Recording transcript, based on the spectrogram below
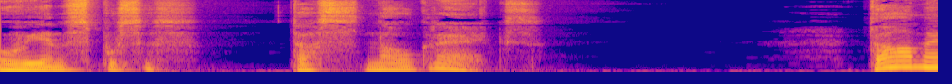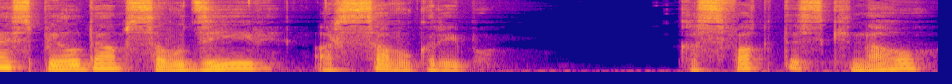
No vienas puses tas nav grēks. Tā mēs pildām savu dzīvi ar savu gribu, kas faktiski nav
